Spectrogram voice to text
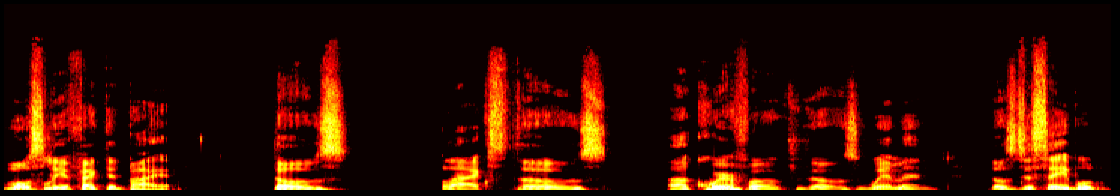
mostly affected by it. Those blacks, those uh, queer folks, those women, those disabled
